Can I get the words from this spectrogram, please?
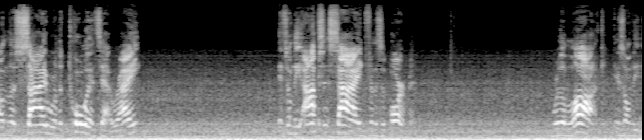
on the side where the toilet's at, right? It's on the opposite side for this apartment. Where the lock is on the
